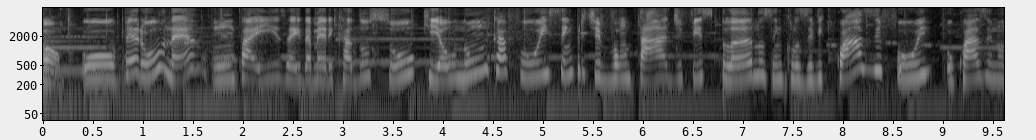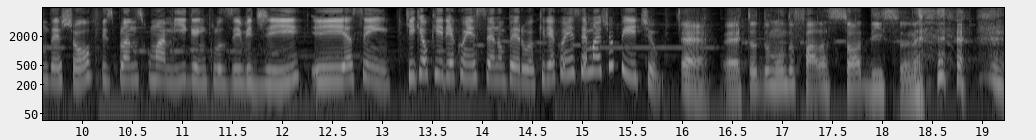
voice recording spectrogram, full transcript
Bom, o Peru, né? Um país aí da América do Sul que eu nunca fui, sempre tive vontade, fiz planos, inclusive quase fui. O quase não deixou. Fiz planos com uma amiga, inclusive, de ir. E assim, o que, que eu queria conhecer no Peru? Eu queria conhecer Machu Picchu. É, é todo mundo fala só disso, né?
